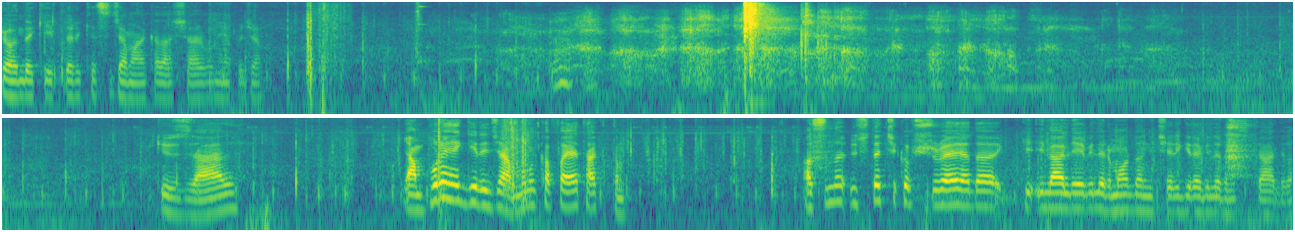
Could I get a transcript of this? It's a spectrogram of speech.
Şu öndeki ipleri keseceğim arkadaşlar. Bunu yapacağım. Güzel. Yani buraya gireceğim. Bunu kafaya taktım. Aslında üste çıkıp şuraya ya da ilerleyebilirim. Oradan içeri girebilirim galiba.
